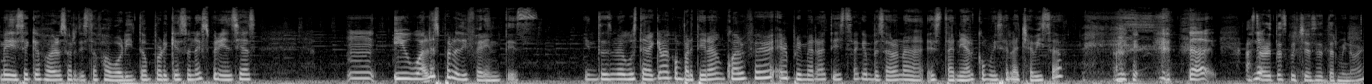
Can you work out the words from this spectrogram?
me dice que fue su artista favorito porque son experiencias mm, iguales pero diferentes. Entonces me gustaría que me compartieran cuál fue el primer artista que empezaron a estanear, como dice la chaviza. Hasta ahorita escuché ese término, ¿eh?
